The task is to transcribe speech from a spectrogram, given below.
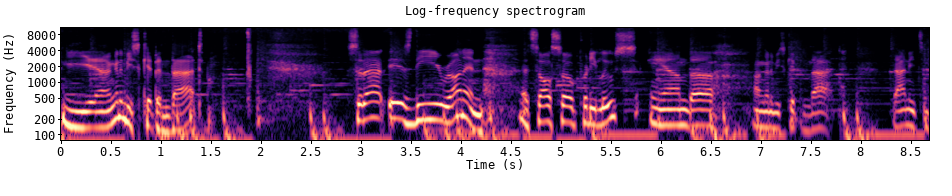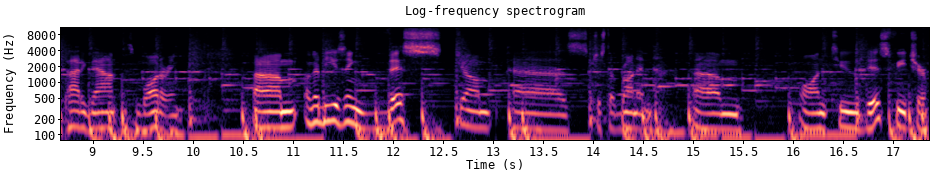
Yeah, I'm gonna be skipping that. So that is the running. It's also pretty loose and uh, I'm gonna be skipping that. That needs some patting down, some watering. Um, I'm gonna be using this jump as just a running um, onto this feature.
